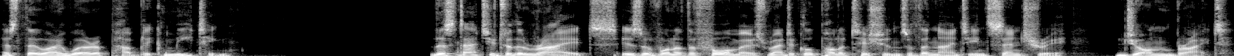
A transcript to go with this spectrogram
as though I were a public meeting. The statue to the right is of one of the foremost radical politicians of the 19th century, John Bright.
